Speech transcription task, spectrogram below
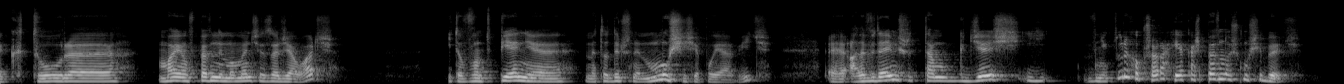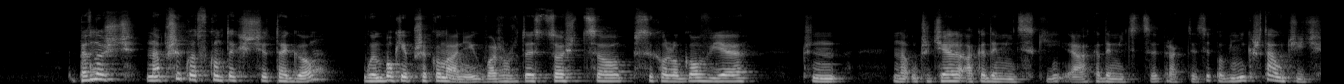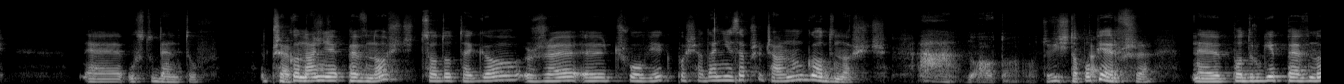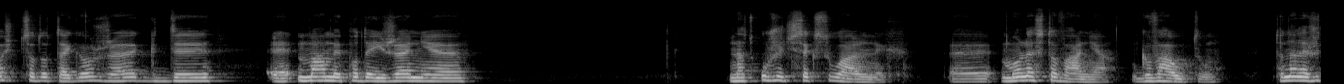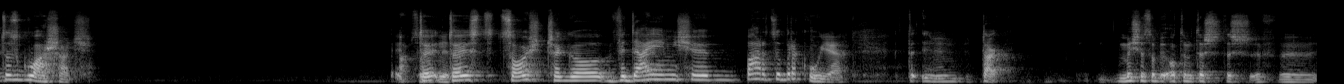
które mają w pewnym momencie zadziałać i to wątpienie metodyczne musi się pojawić, ale wydaje mi się, że tam gdzieś w niektórych obszarach jakaś pewność musi być. Pewność na przykład w kontekście tego, głębokie przekonanie, i uważam, że to jest coś, co psychologowie czy nauczyciele akademicki, akademiccy, praktycy powinni kształcić e, u studentów. Przekonanie, pewność. pewność co do tego, że y, człowiek posiada niezaprzeczalną godność. A, no to oczywiście. To po tak. pierwsze. E, po drugie, pewność co do tego, że gdy e, mamy podejrzenie nadużyć seksualnych, e, molestowania, gwałtu, to należy to zgłaszać. To, to tak. jest coś, czego wydaje mi się bardzo brakuje. T y, tak. Myślę sobie o tym też, też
